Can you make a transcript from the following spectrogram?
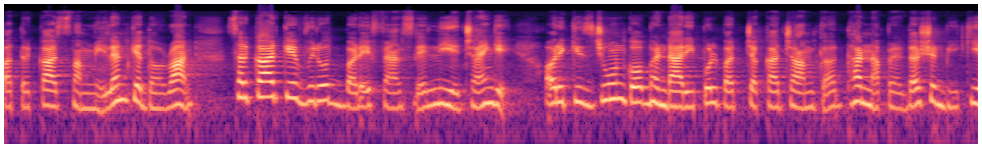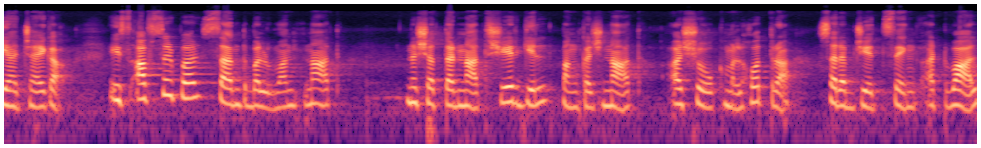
पत्रकार सम्मेलन के दौरान सरकार के विरुद्ध बड़े फैसले लिए जाएँगे और 21 जून को भंडारी पुल पर चक्का जाम कर धरना प्रदर्शन भी किया जाएगा। इस अवसर पर संत बलवंत नाथ नक्षत्रनाथ शेरगिल पंकज नाथ अशोक मल्होत्रा सरबजीत सिंह अटवाल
